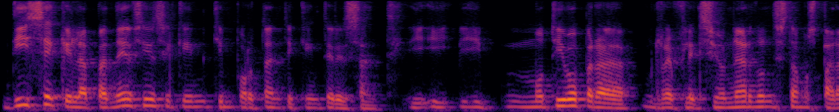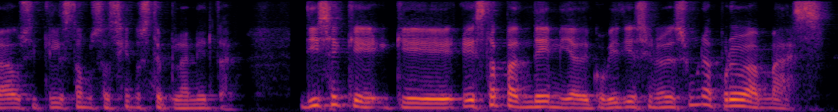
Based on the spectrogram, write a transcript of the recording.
dice que la pandemia, fíjense qué, importante, qué interesante, y, y motivo para reflexionar dónde estamos parados y qué le estamos haciendo a este planeta dice que, que esta pandemia de COVID-19 es una prueba más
